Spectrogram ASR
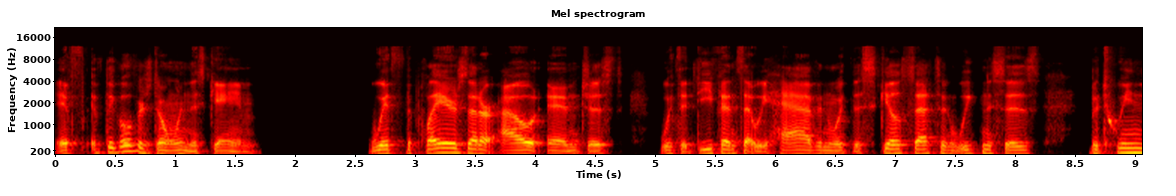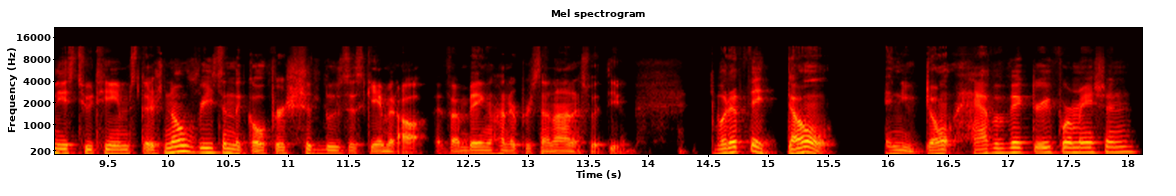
if if the Gophers don't win this game with the players that are out and just with the defense that we have and with the skill sets and weaknesses between these two teams, there's no reason the Gophers should lose this game at all, if I'm being 100% honest with you. But if they don't, and you don't have a victory formation,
